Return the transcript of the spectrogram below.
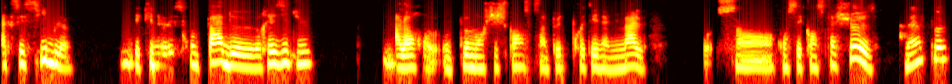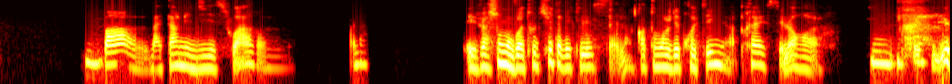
accessibles mmh. et qui ne laisseront pas de résidus. Mmh. Alors, on peut manger, je pense, un peu de protéines animales sans conséquences fâcheuses, mais un peu pas euh, matin, midi et soir. Euh, voilà. Et de toute façon, on voit tout de suite avec les sels. Hein. Quand on mange des protéines, après, c'est l'horreur. Mm.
